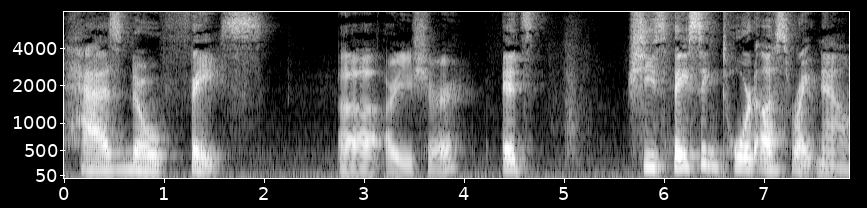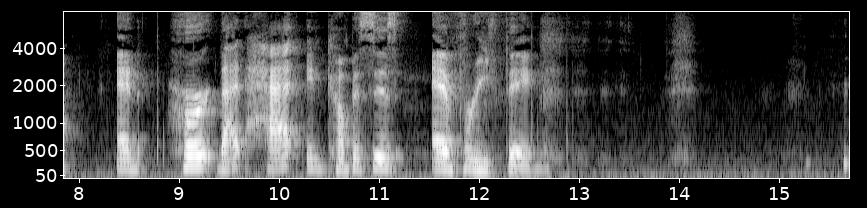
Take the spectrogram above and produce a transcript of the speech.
has no face. Uh, are you sure? It's she's facing toward us right now, and her that hat encompasses everything.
